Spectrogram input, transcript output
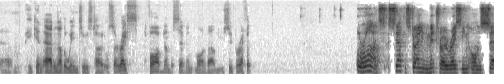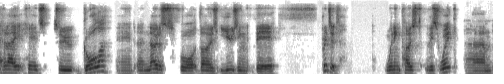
Um, he can add another win to his total. So race five, number seven, my value, Super Effort. All right, South Australian Metro Racing on Saturday heads to Gawler, and a notice for those using their printed winning post this week. Um,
